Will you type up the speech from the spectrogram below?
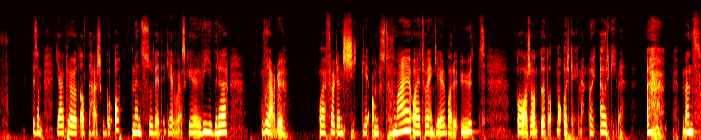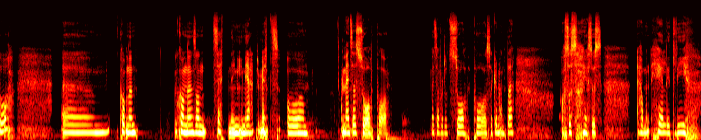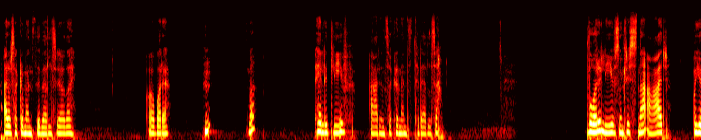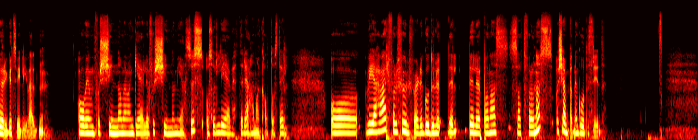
liksom, jeg prøver at alt det her skal gå opp, men så vet jeg ikke helt hva jeg skal gjøre videre. Hvor er du? Og jeg følte en skikkelig angst for meg, og jeg tror egentlig jeg ville bare ut. Og var sånn Vet du, nå orker jeg ikke mer. Jeg orker ikke mer. Men så øh, kom, det en, kom det en sånn setning inn i hjertet mitt, og mens jeg så på Mens jeg fortsatt så på sakramentet, og så sa Jesus Ja, men hele ditt liv er det bedelse gjør deg. Og bare Hm? Hva? Hele ditt liv er en sakramentstilbedelse. Våre liv som kristne er å gjøre Guds vilje i verden. Og vi må forkynne om evangeliet og forkynne om Jesus, og så leve etter det han har kalt oss til. Og vi er her for å fullføre det, gode, det, løpet han har satt foran oss, og kjempe den gode strid.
